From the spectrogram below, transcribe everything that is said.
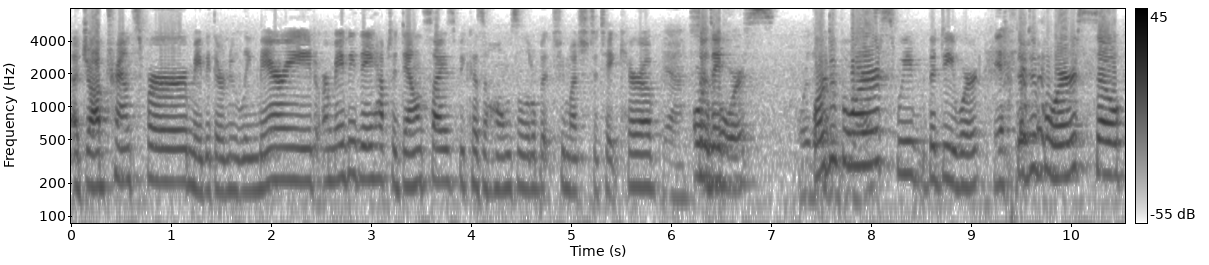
a job transfer, maybe they're newly married, or maybe they have to downsize because a home's a little bit too much to take care of. Yeah. So or they- divorce. Or divorce, we the D word. Yeah. The divorce. So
